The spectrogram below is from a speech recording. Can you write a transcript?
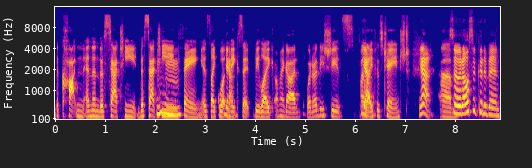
the cotton and then the sateen the sateen mm-hmm. thing is like what yeah. makes it be like oh my god what are these sheets? My yeah. life has changed. Yeah. Um, so it also could have been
